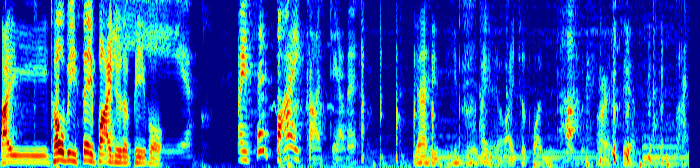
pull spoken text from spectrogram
Bye. Toby, say bye to the people. I said bye, God damn it. Yeah, he, he did. I know, I just wanted Fuck. All right, see ya. bye.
